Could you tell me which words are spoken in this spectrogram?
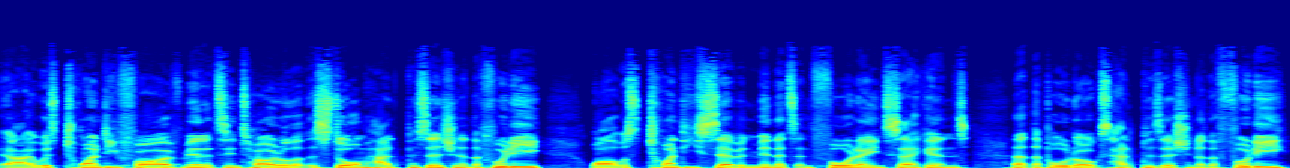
Uh, it was 25 minutes in total that the Storm had possession of the footy, while it was 27 minutes and 14 seconds that the Bulldogs had possession of the footy.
